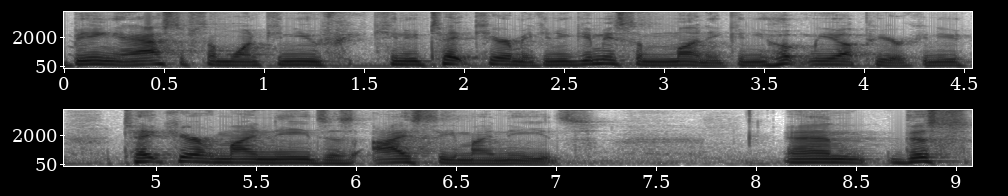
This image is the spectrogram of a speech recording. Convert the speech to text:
being asked of someone, can you, can you take care of me? Can you give me some money? Can you hook me up here? Can you take care of my needs as I see my needs? And this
